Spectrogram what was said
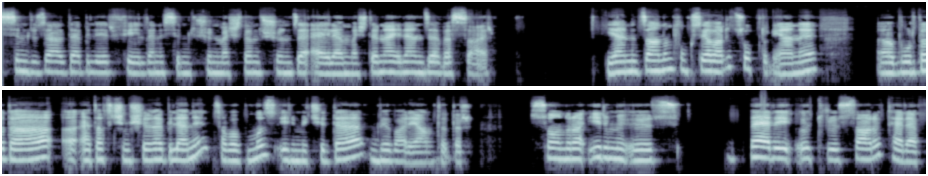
isim düzəldə bilir, feildən isim, düşünməkdən düşüncə, əylənməkdən əyləncə və s. Yəni canın funksiyaları çoxdur. Yəni Burada da ədat kimi işlənə biləni cavabımız 22-də B variantıdır. Sonra 23 bəri, ötrü, sarı tərəf.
